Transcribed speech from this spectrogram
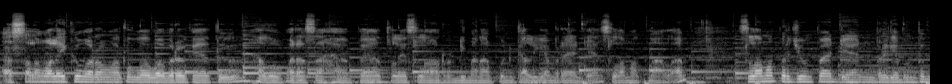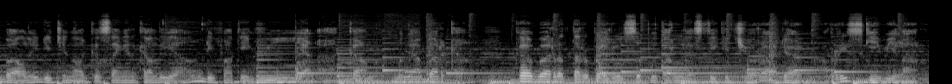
Assalamualaikum warahmatullahi wabarakatuh. Halo para sahabat Leslar di mana pun kalian berada Selamat malam. Selamat berjumpa dan bergabung kembali di channel kesayangan kalian Diva TV yang akan mengabarkan kabar terbaru seputar Lesti Kejora dan Rizky Bilar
